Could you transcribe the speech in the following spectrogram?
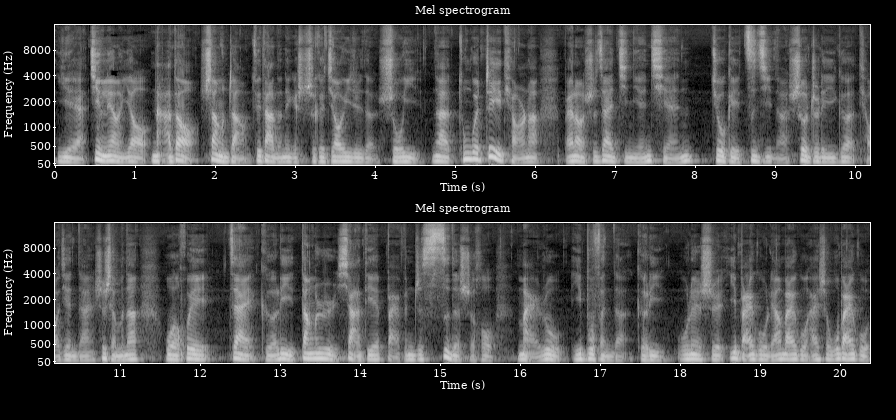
也尽量要拿到上涨最大的那个十个交易日的收益。那通过这一条呢，白老师在几年前就给自己呢设置了一个条件单，是什么呢？我会。在格力当日下跌百分之四的时候，买入一部分的格力，无论是一百股、两百股还是五百股，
